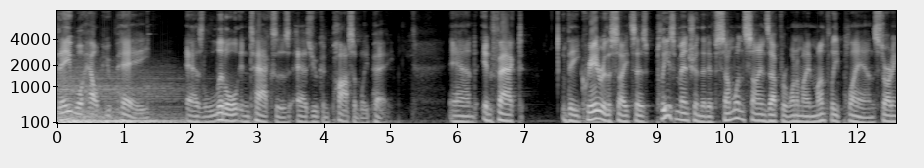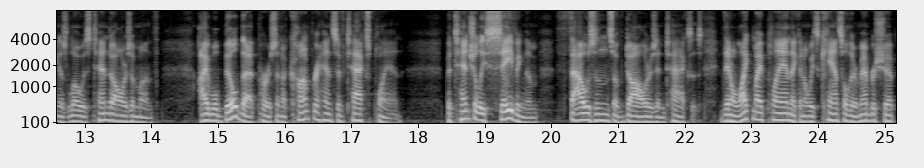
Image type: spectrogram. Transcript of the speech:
they will help you pay as little in taxes as you can possibly pay. And in fact, the creator of the site says, please mention that if someone signs up for one of my monthly plans starting as low as $10 a month, I will build that person a comprehensive tax plan, potentially saving them thousands of dollars in taxes. If they don't like my plan, they can always cancel their membership.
